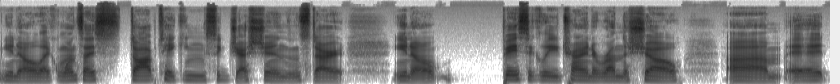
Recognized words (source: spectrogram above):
You know, like once I stop taking suggestions and start, you know, basically trying to run the show, um, it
